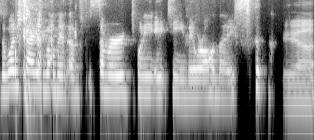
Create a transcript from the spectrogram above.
The one shining moment of summer 2018, they were all nice. yeah.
